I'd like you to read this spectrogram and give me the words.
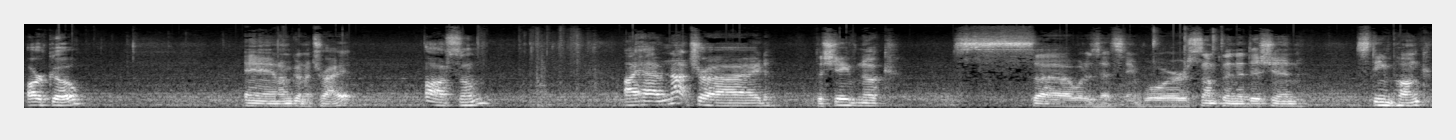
Arko, and I'm to try it. Awesome. I have not tried the Shave Nook uh, what does that stand for? Something edition steampunk.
